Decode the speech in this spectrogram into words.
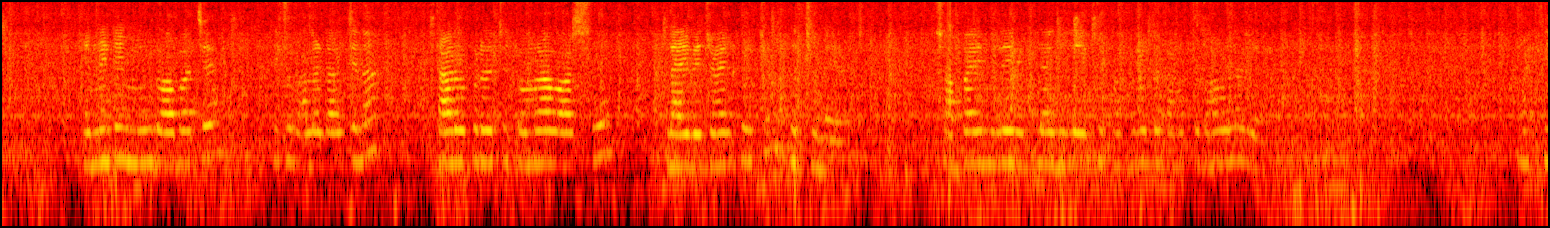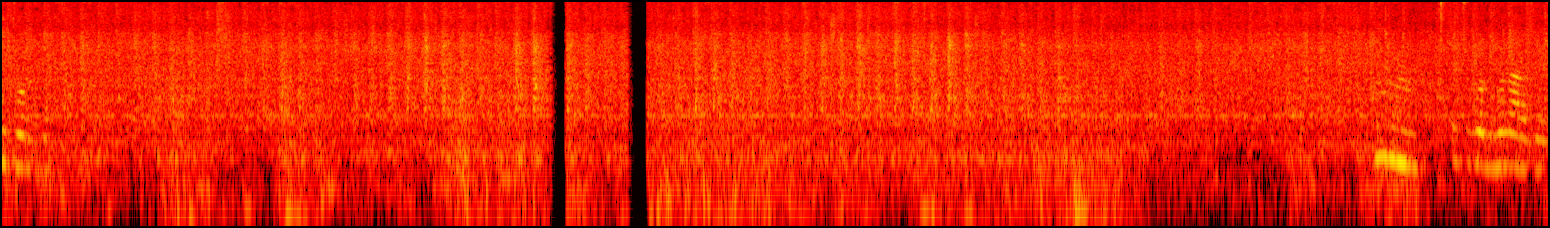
এমনিতেই মুড অফ আছে, কিছু ভালো লাগছে না। তার উপরে হচ্ছে তোমরাও আসছো লাইভে জয়েন করছ চলে যাচ্ছে। সবাই মিলে রিপ্লাই দিলে একটু কথা বলতে তাহলে তো ভালো লাগে। আর কী করব কিছু বলব না আগে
